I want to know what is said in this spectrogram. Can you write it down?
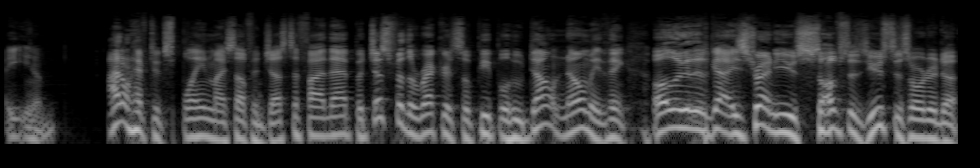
you know, I don't have to explain myself and justify that, but just for the record, so people who don't know me think, "Oh, look at this guy! He's trying to use substance use disorder to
